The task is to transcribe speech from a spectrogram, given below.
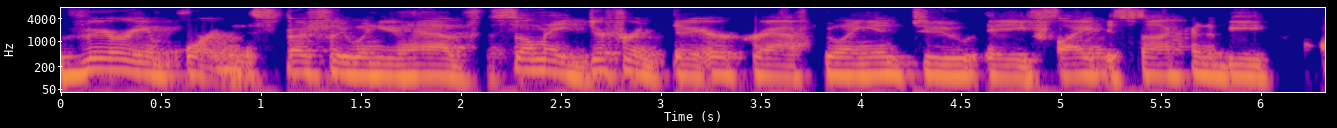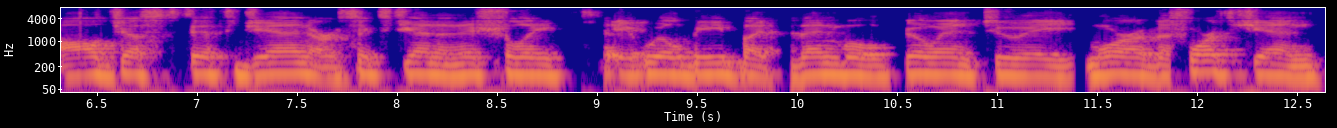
Very important, especially when you have so many different aircraft going into a fight. It's not going to be all just fifth gen or sixth gen initially. It will be, but then we'll go into a more of a fourth gen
